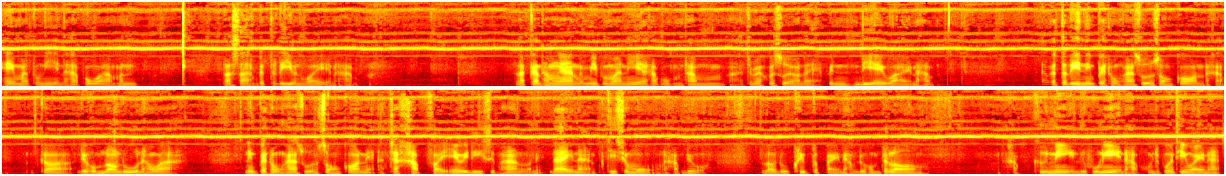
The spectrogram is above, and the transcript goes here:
ให้มาตรงนี้นะครับ เพราะว่ามันรักษาแบตเตอรี่มันไว้นะครับ หลักการทำงานมีประมาณนี้นะครับ ผมทำอาจจะไม่ค่อยสวยเท่าไหร่เป็น DIY นะครับแบตเตอรี่หนึ่งแปดหกห้าศูนย์สองก้อนนะครับ ก็เดี๋ยวผมลองดูนะว่า หนึ่งแปดหกห้าศูนย์สองก้อนเนี่ยจะขับไฟ LED สิบห้าหลอดเนี่ยได้นานกี่ชั่วโมงนะครับเดี๋ยวเราดูคลิปต่อไปนะครับเดี๋ยวผมจะลองนะครับคืนนี้หรือพรุ่งนี้นะครับ ผมจะเปิดทิ้งไว้นะฮะ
